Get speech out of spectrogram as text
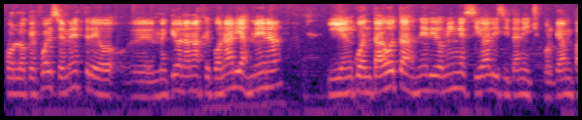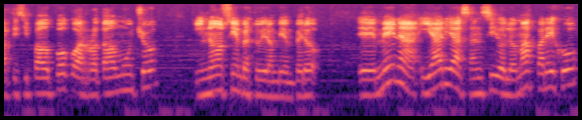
por lo que fue el semestre, o, eh, me quedo nada más que con Arias, Mena y en cuentagotas Neri Domínguez, Sigali y Sitanich, porque han participado poco, han rotado mucho y no siempre estuvieron bien. Pero eh, Mena y Arias han sido lo más parejo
